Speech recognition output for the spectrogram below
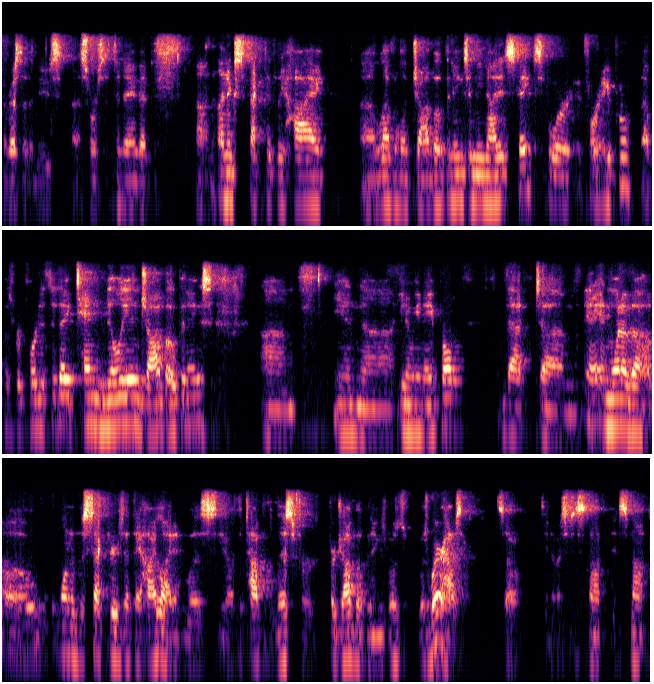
the rest of the news uh, sources today that an unexpectedly high level of job openings in the United States for for April that was reported today 10 million job openings um, in uh, you know in April. That um, and one of the uh, one of the sectors that they highlighted was you know at the top of the list for for job openings was was warehousing. So you know it's just not it's not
